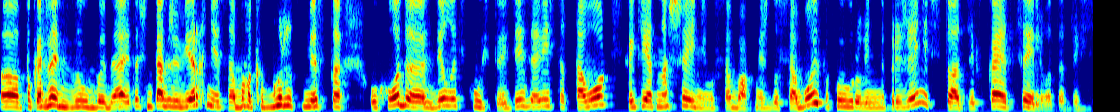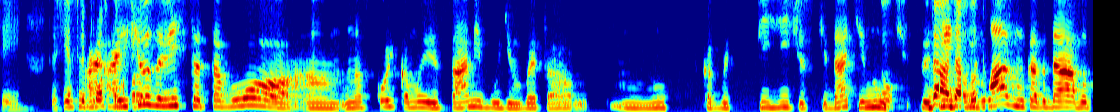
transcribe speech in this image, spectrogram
а, показать зубы, да, и точно так же верхняя собака может вместо ухода сделать кусь. То есть здесь зависит от того, какие отношения у собак между собой, какой уровень напряжения в ситуации, какая цель вот этой всей. То есть если а, просто... А еще зависит от того, насколько мы сами будем в это, ну, как бы физически, да, тянуть. Ну, То да, есть да, соблазн, вот... когда вот,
